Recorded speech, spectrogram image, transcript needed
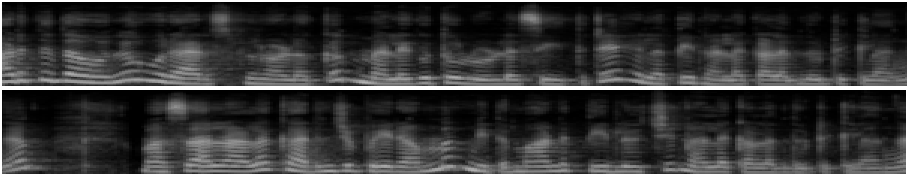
அடுத்ததாக வந்து ஒரு அரை ஸ்பூன் அளவுக்கு மிளகுத்தூள் உள்ளே சேர்த்துட்டு எல்லாத்தையும் நல்லா கலந்து விட்டுக்கலாங்க. மசாலாலாம் கரைஞ்சி போயிடாமல் மிதமான தீல் வச்சு நல்லா கலந்து விட்டுக்கலாங்க.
